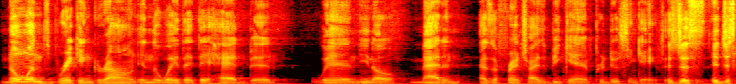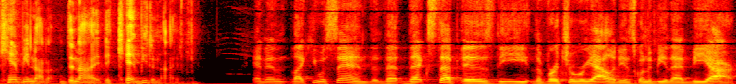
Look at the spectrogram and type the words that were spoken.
no one's breaking ground in the way that they had been when you know Madden as a franchise began producing games. It's just it just can't be not denied. It can't be denied. And then, like you were saying, that, that next step is the the virtual reality. It's going to be that VR,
